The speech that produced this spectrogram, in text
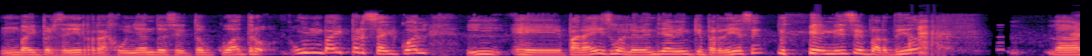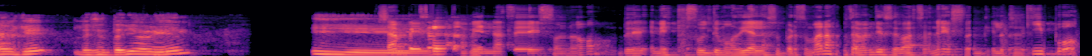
un Vipers ahí rajuñando ese top 4, un Vipers al cual eh, para Icewell le vendría bien que perdiese en ese partido, la verdad que le sentaría bien. Y... Ya empezó también a hacer eso, ¿no? en estos últimos días, las super semanas, justamente se basa en eso, en que los equipos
